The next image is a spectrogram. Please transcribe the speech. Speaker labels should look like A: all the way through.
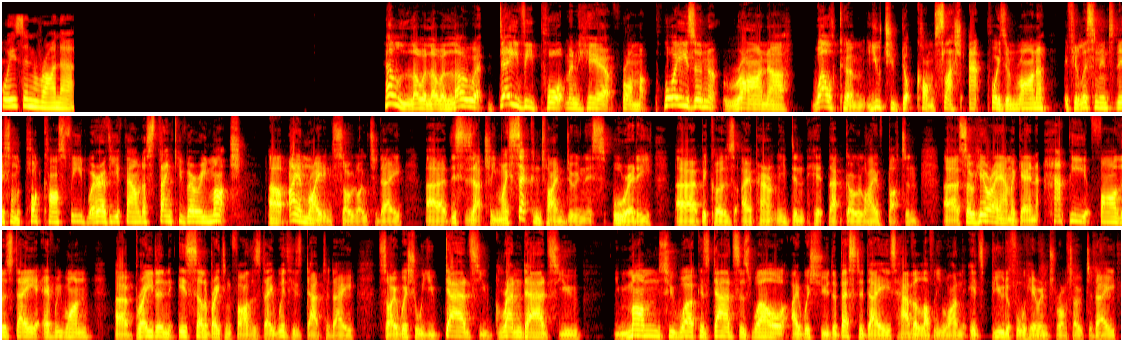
A: Poisonrana.
B: Hello, hello, hello. Davie Portman here from Poisonrana. Welcome, youtube.com slash at Poisonrana. If you're listening to this on the podcast feed, wherever you found us, thank you very much. Uh, I am riding solo today. Uh, this is actually my second time doing this already uh, because I apparently didn't hit that go live button. Uh, so here I am again. Happy Father's Day, everyone. Uh, Braden is celebrating Father's Day with his dad today. So I wish all you dads, you granddads, you you mums who work as dads as well, I wish you the best of days. Have a lovely one. It's beautiful here in Toronto today.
